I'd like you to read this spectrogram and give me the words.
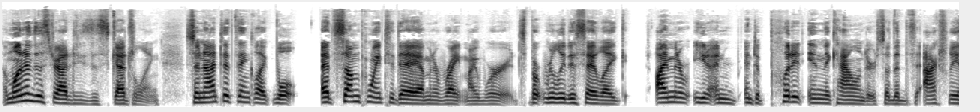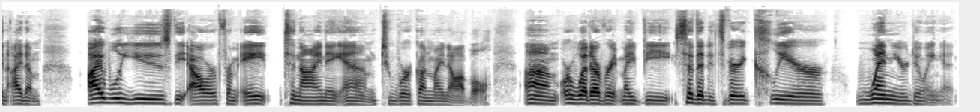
And one of the strategies is scheduling. So not to think like, well, at some point today, I'm going to write my words, but really to say like, I'm going to, you know, and, and to put it in the calendar so that it's actually an item. I will use the hour from 8 to 9 a.m. to work on my novel um, or whatever it might be so that it's very clear when you're doing it.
